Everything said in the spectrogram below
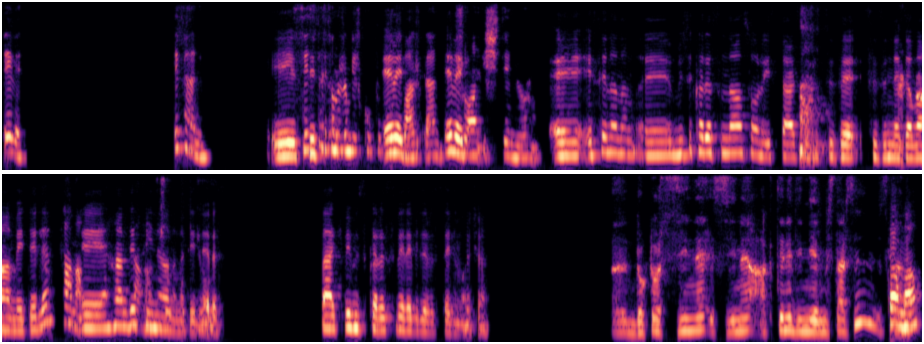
Evet. Efendim, Ee, seste sesiniz sanırım bir kopukluk Evet, var. Ben evet. şu an işitemiyorum. Ee, Esen Hanım e, müzik arasından sonra isterseniz size sizinle devam edelim. Tamam. Ee, hem de Tamam, Sine çok Hanım'ı olur. dinleriz. Belki bir müzik arası verebiliriz Selim Hocam. Ee, Doktor Sine, Sine Akten'i dinleyelim isterseniz. Tamam,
